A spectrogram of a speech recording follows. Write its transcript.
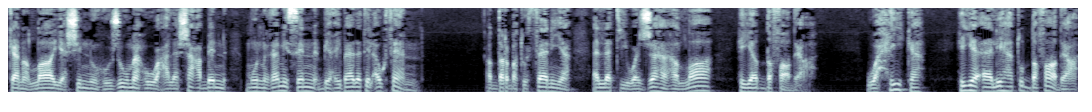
كان الله يشن هجومه على شعب منغمس بعبادة الأوثان. الضربة الثانية التي وجهها الله هي الضفادع. وحيكة هي آلهة الضفادع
